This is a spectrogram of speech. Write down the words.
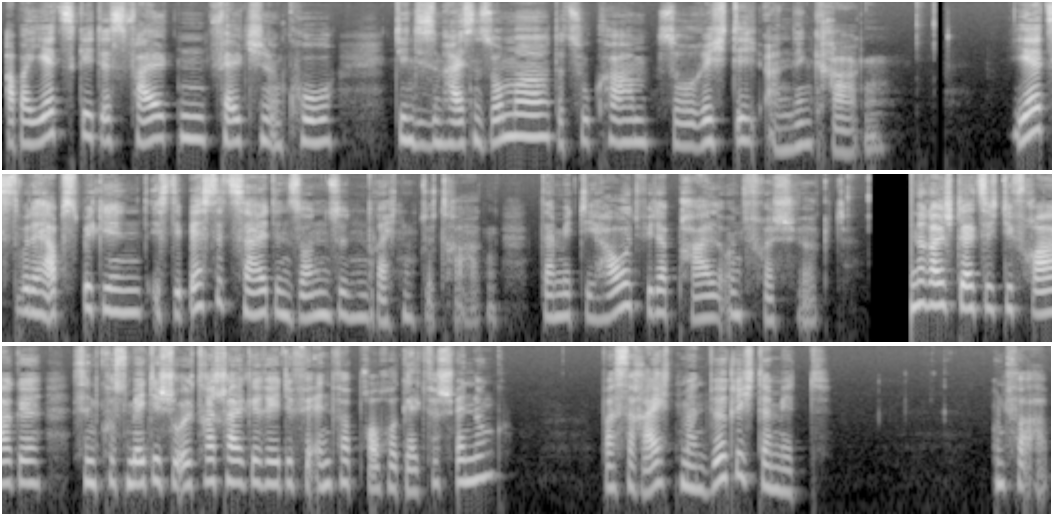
aber jetzt geht es Falten, Fältchen und Co., die in diesem heißen Sommer dazu kamen, so richtig an den Kragen. Jetzt, wo der Herbst beginnt, ist die beste Zeit, den Sonnensünden Rechnung zu tragen, damit die Haut wieder prall und frisch wirkt. Generell stellt sich die Frage, sind kosmetische Ultraschallgeräte für Endverbraucher Geldverschwendung? Was erreicht man wirklich damit? Und vorab.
